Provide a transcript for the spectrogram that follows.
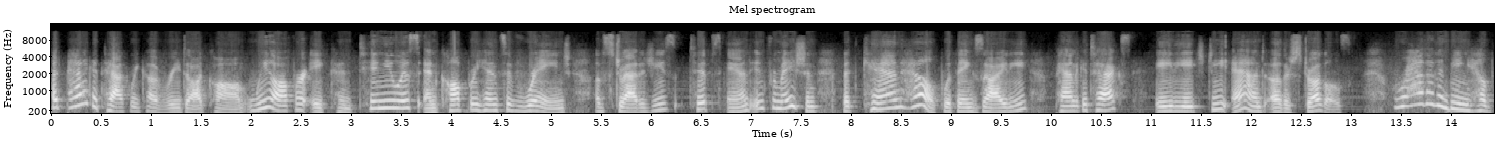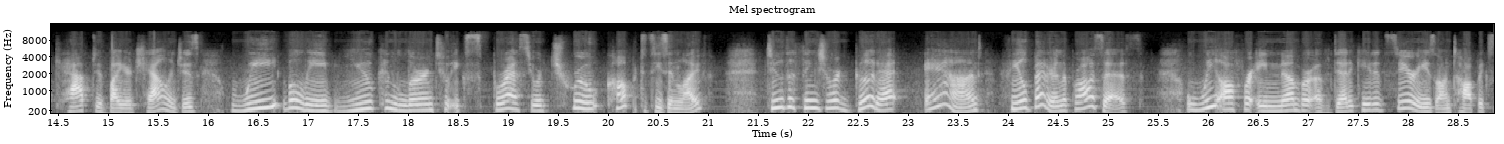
At PanicAttackRecovery.com, we offer a continuous and comprehensive range of strategies, tips, and information that can help with anxiety, panic attacks, ADHD, and other struggles. Rather than being held captive by your challenges, we believe you can learn to express your true competencies in life, do the things you're good at, and feel better in the process. We offer a number of dedicated series on topics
